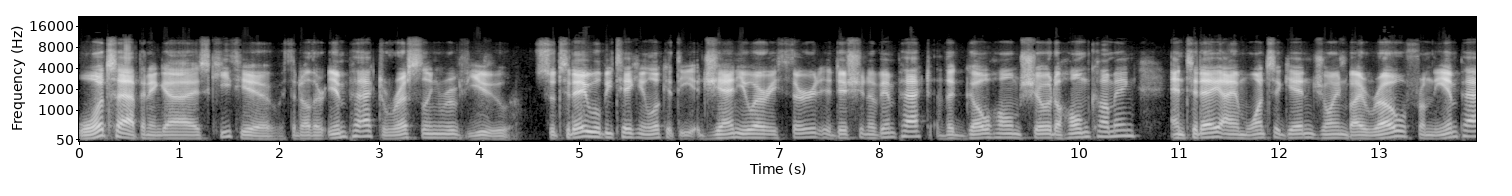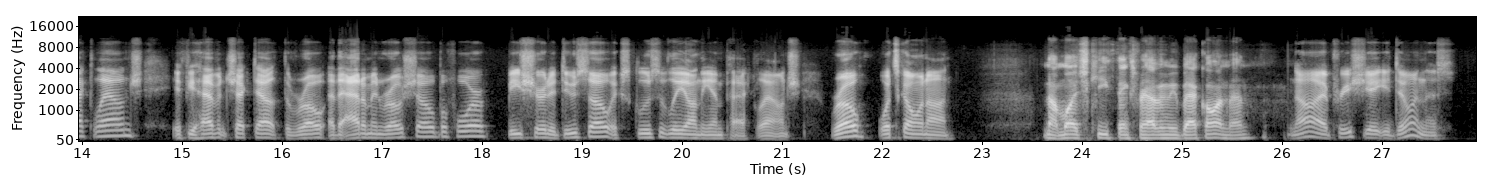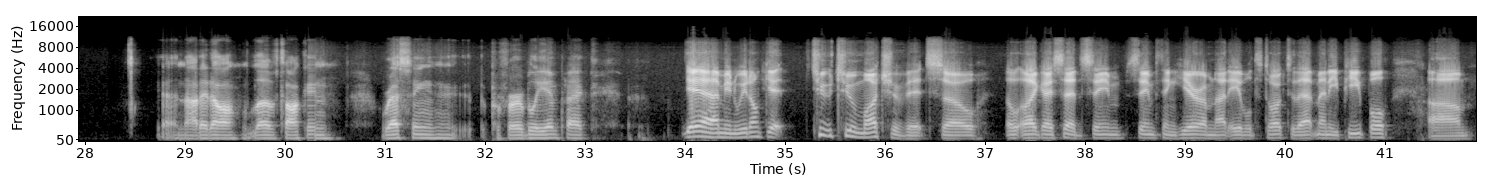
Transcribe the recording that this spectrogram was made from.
What's happening, guys? Keith here with another Impact Wrestling review. So, today we'll be taking a look at the January 3rd edition of Impact, the Go Home Show to Homecoming. And today I am once again joined by Roe from the Impact Lounge. If you haven't checked out the Roe, uh, the Adam and Roe show before, be sure to do so exclusively on the Impact Lounge. Roe, what's going on? Not much, Keith. Thanks for having me back on, man. No, I appreciate you doing this. Yeah, not at all. Love talking wrestling, preferably Impact. Yeah, I mean, we don't get too too much of it, so like I said, same same thing here. I'm not able to talk to that many people, um,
